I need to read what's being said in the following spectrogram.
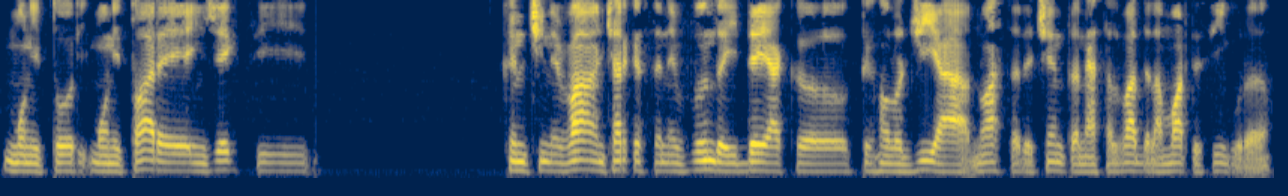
monitori, monitoare, injecții. Când cineva încearcă să ne vândă ideea că tehnologia noastră recentă ne-a salvat de la moarte sigură,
